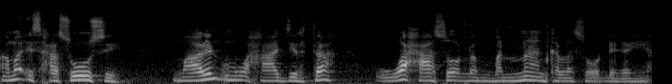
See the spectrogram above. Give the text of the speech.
ama isxasuusi maalin un waxaa jirta waxaasoo dhan bannaanka la soo dhigaya.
